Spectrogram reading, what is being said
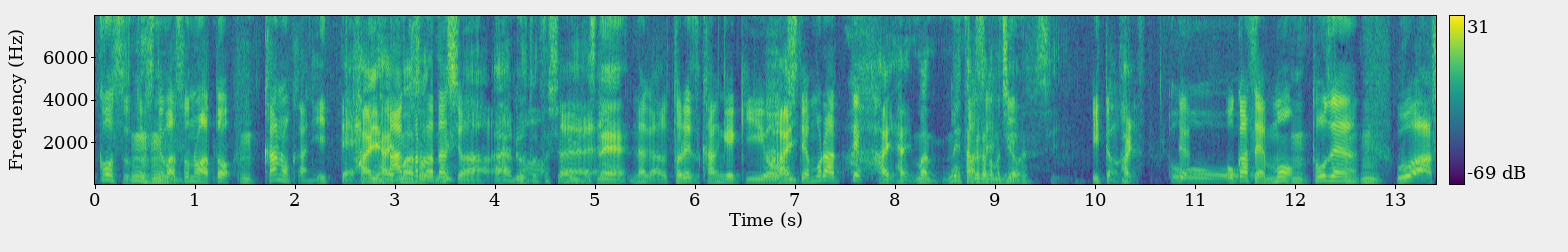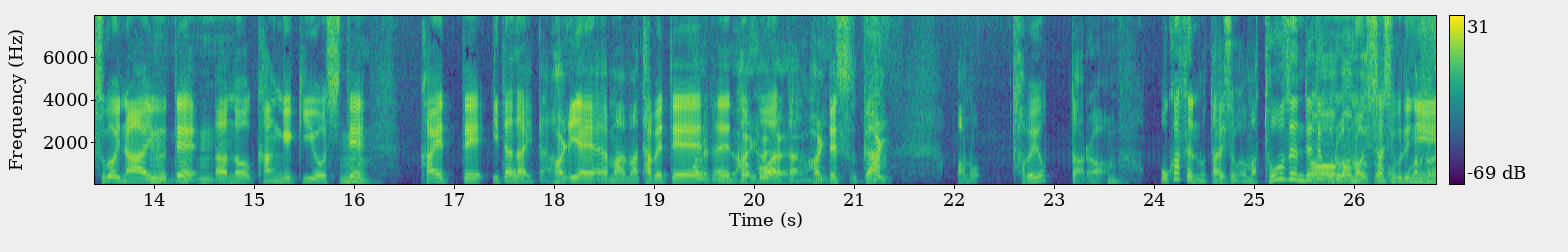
コースとしてはその後、かのかに行って、はいはい。あまあ私は、はいあのルートとしてはいいですね。えーなんかとりあえず感激をしてもらってはい。はいまあね食べ方も違いますし行ったわけです。でおー。おかせんも当然、うわーすごいなあ言うて、うんうんうん。あの感激をして、帰っていただいた、おはい。い、やいやまあまあ食べてえーと終はいはいはい。わったんですが、はい。あの食べよったら、おかせんの大将が、まあ、当然出てくるわの。久しぶりに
